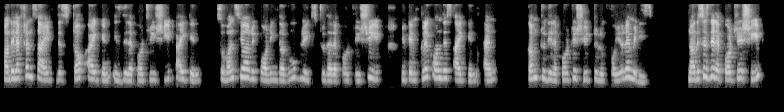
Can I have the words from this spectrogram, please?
On the left hand side, this top icon is the repertory sheet icon. So once you are recording the rubrics to the repertory sheet, you can click on this icon and come to the repertory sheet to look for your remedies. Now this is the repertory sheet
